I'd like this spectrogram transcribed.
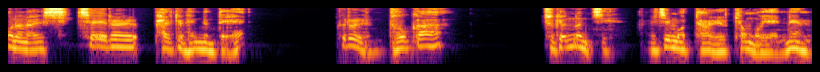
어느 날 시체를 발견했는데 그를 누가 죽였는지 알지 못할 경우에는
